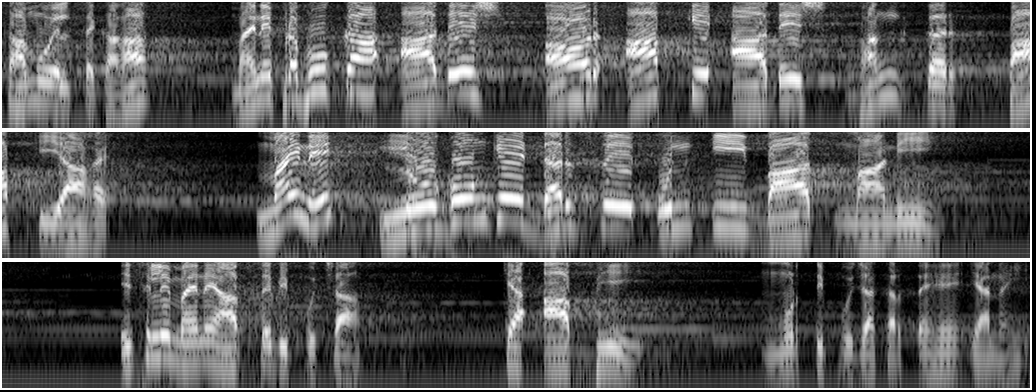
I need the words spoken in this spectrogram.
सामुएल से कहा, मैंने प्रभु का आदेश और आपके आदेश भंग कर पाप किया है। मैंने लोगों के डर से उनकी बात मानी। इसलिए मैंने आपसे भी पूछा, क्या आप भी मूर्ति पूजा करते हैं या नहीं?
